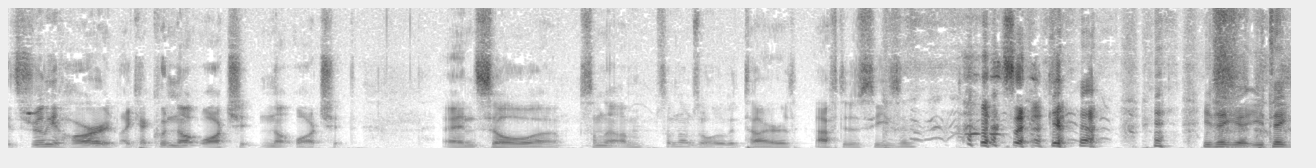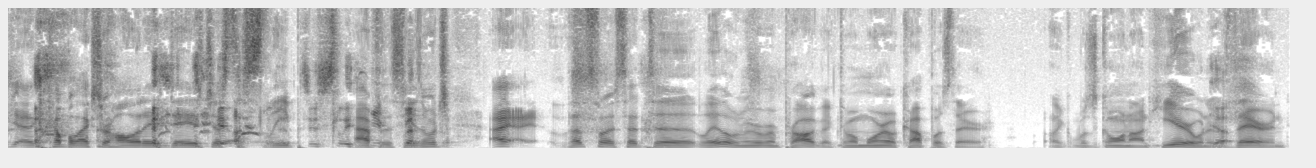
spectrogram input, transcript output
it's really hard. Like I could not watch it, not watch it, and so uh, sometimes I'm sometimes I'm a little bit tired after the season. Like- You take a, you take a couple extra holiday days just to sleep to sleep. after the season, which I, I that's what I said to Layla when we were in Prague. Like the Memorial Cup was there, like was going on here when it Yeah. was there, and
